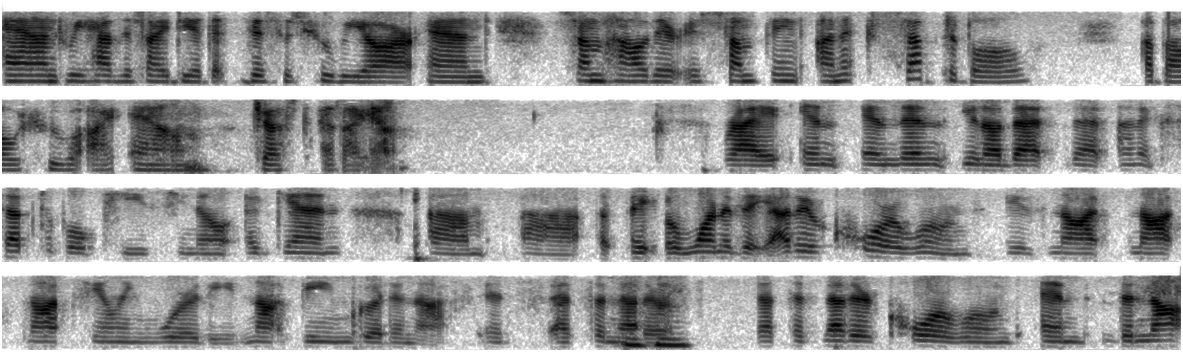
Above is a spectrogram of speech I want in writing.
And we have this idea that this is who we are and somehow there is something unacceptable about who I am just as I am. Right. And and then you know that that unacceptable piece you know again um uh one of the other core wounds is not not not feeling worthy not being good enough. It's that's another Mhm. That's another core wound and the not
